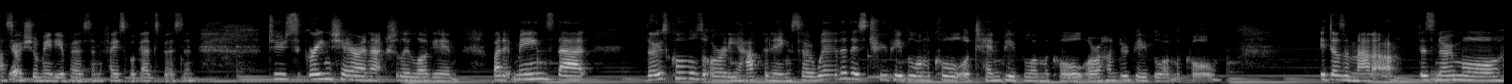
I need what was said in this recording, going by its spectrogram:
a yep. social media person a Facebook ads person to screen share and actually log in. But it means that those calls are already happening. So whether there's two people on the call or 10 people on the call or 100 people on the call it doesn't matter. There's no more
